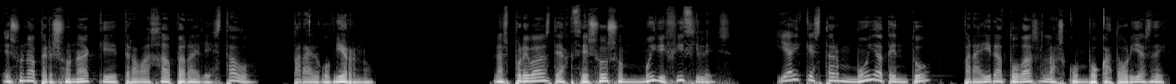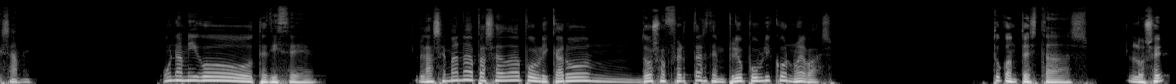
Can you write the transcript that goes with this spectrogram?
es una persona que trabaja para el Estado, para el gobierno. Las pruebas de acceso son muy difíciles y hay que estar muy atento para ir a todas las convocatorias de examen. Un amigo te dice La semana pasada publicaron dos ofertas de empleo público nuevas. Tú contestas Lo sé,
